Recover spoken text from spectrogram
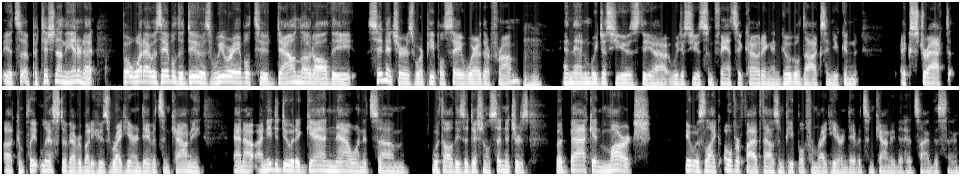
it's a petition on the internet. But what I was able to do is we were able to download all the signatures where people say where they're from. Mm-hmm. And then we just use the uh, we just use some fancy coding and Google Docs, and you can extract a complete list of everybody who's right here in Davidson County. And uh, I need to do it again now when it's um, with all these additional signatures. But back in March, it was like over 5,000 people from right here in Davidson County that had signed this thing.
